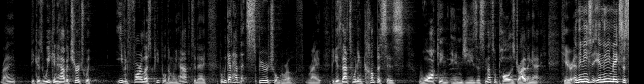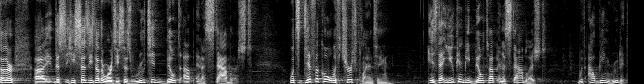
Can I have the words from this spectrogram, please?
right? Because we can have a church with even far less people than we have today, but we got to have that spiritual growth, right? Because that's what encompasses walking in Jesus, and that's what Paul is driving at here. And then, he's, and then he makes this other, uh, this, he says these other words. He says, rooted, built up, and established. What's difficult with church planting is that you can be built up and established without being rooted.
